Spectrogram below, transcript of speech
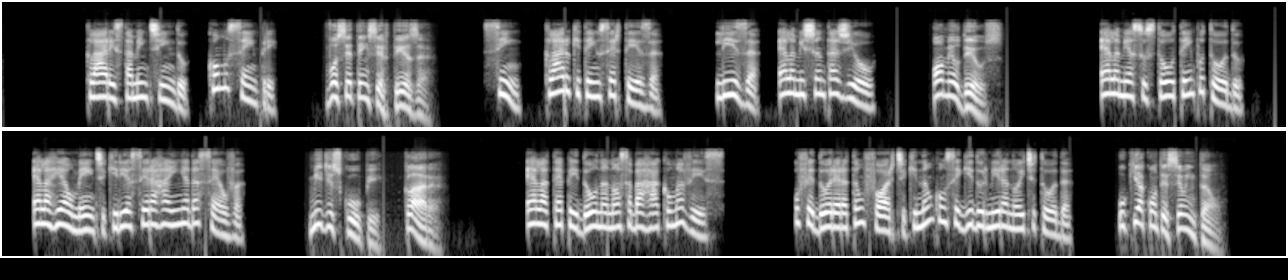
Clara está mentindo, como sempre. Você tem certeza? Sim, claro que tenho certeza. Lisa, ela me chantageou. Oh meu Deus! Ela me assustou o tempo todo. Ela realmente queria ser a rainha da selva. Me desculpe, Clara. Ela até peidou na nossa barraca uma vez. O fedor era tão forte que não consegui dormir a noite toda. O que aconteceu então?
